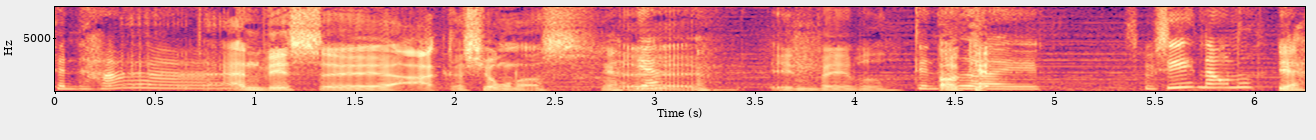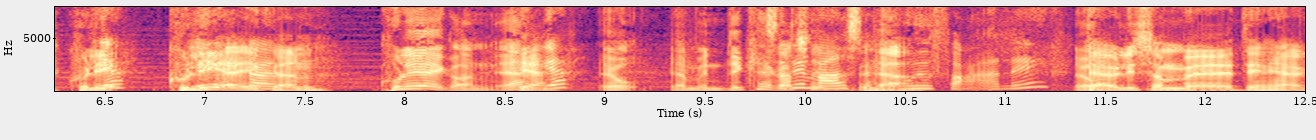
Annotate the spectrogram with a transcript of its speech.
Den har... der er en vis øh, aggression også Ja. øh, Ja. inde bagved. Den Okay. hedder... Øh, skal vi sige navnet? Ja, kolle- Ja, kollerikeren. Kollerikeren, ja. Ja. Jo, jamen det kan Så jeg det godt er meget se. sådan ja. udfarende, ikke? Jo. Der er jo ligesom øh, den her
